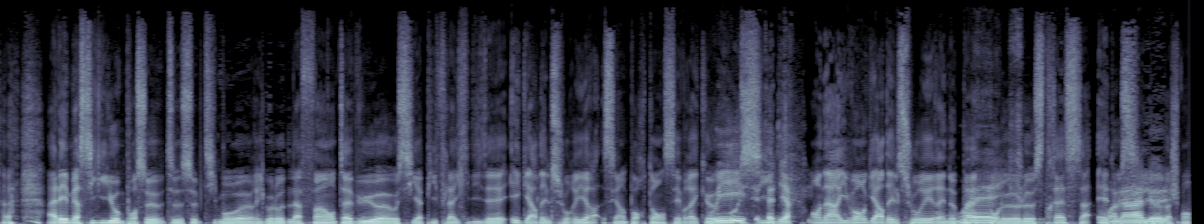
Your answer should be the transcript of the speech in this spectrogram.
Allez, merci Guillaume pour ce, ce- ce petit mot euh, rigolo de la fin. On t'a vu euh, aussi Happy Fly qui disait et garder le sourire, c'est important. C'est vrai que Oui, aussi en arrivant, garder le sourire et ne pas être dans le, stress, ça aide voilà, aussi le- vachement.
